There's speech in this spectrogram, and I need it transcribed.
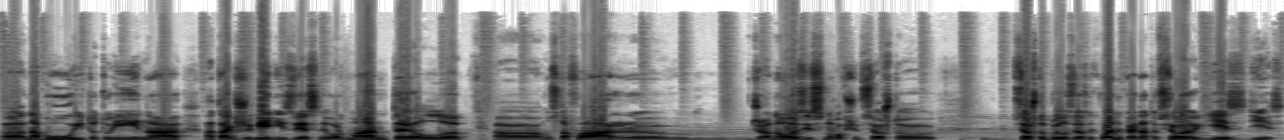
э, Набу, и Татуина, а также менее известный Ордмантел, э, Мустафар, э, Джанозис, ну, в общем, все, что все, что было в Звездных войнах когда-то, все есть здесь.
